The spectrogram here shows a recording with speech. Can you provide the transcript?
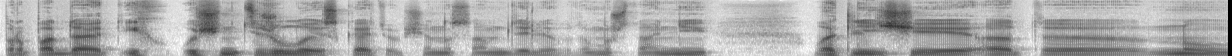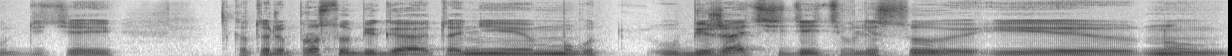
пропадает. Их очень тяжело искать вообще на самом деле, потому что они, в отличие от э, ну, детей, которые просто убегают, они могут убежать, сидеть в лесу и, ну,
